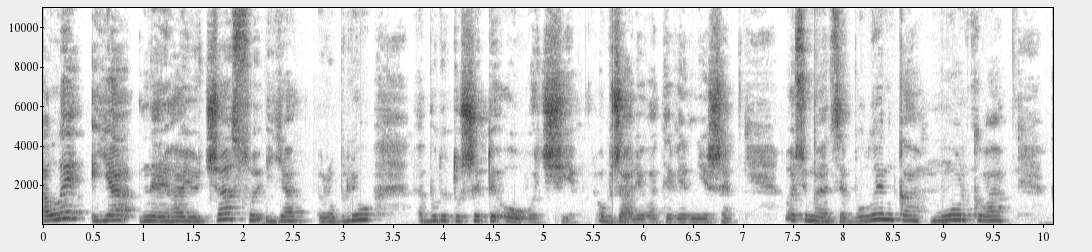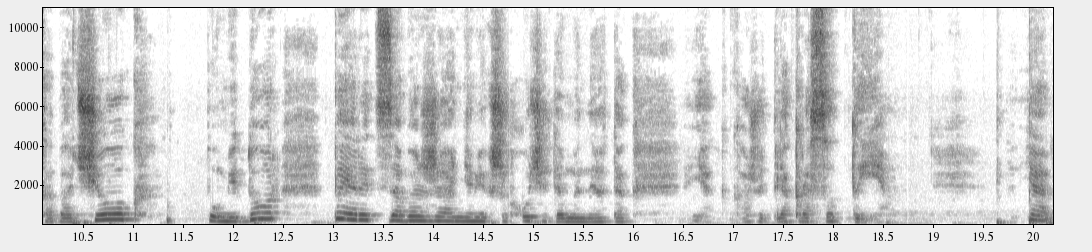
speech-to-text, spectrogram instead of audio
Але я не гаю часу, я роблю, буду тушити овочі, обжарювати вірніше. Ось у мене цибулинка, морква, кабачок, помідор, перець за бажанням, якщо хочете в мене так, як кажуть, для красоти. Я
